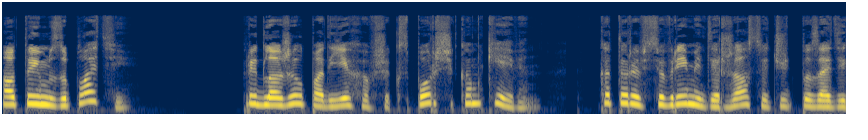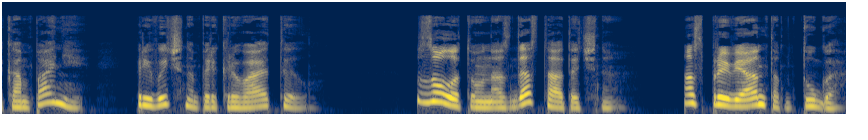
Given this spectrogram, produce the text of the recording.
А ты им заплати. Предложил подъехавший к спорщикам Кевин, который все время держался чуть позади компании, привычно прикрывая тыл. Золота у нас достаточно, а с провиантом туго.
